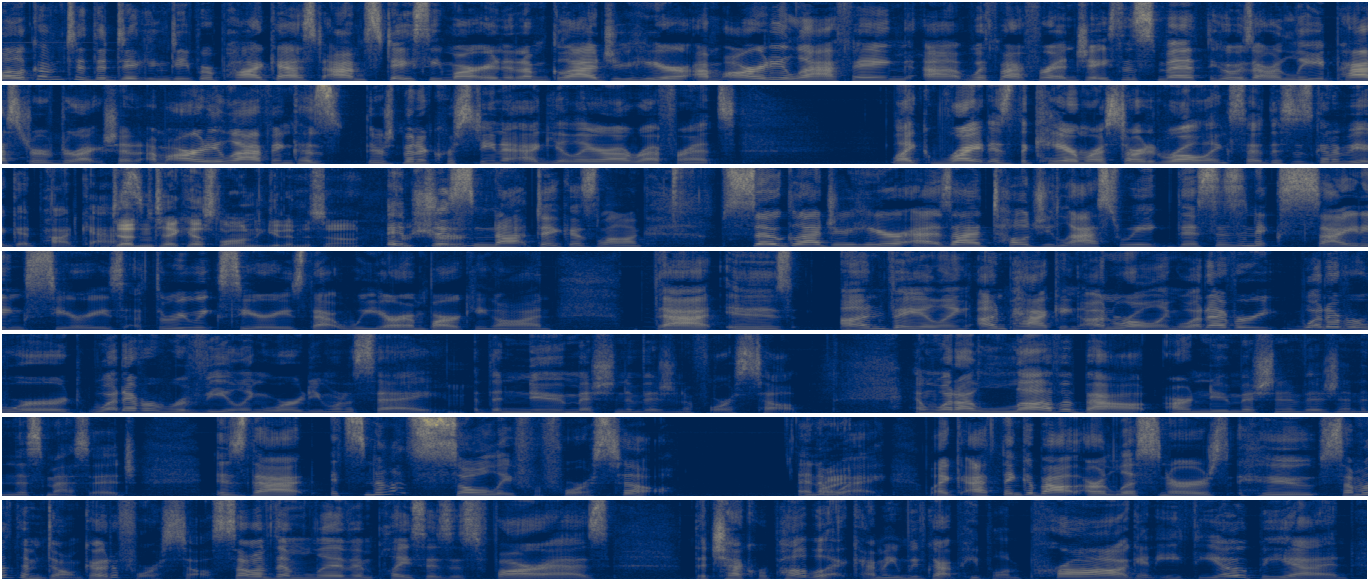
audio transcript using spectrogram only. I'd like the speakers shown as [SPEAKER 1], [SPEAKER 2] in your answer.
[SPEAKER 1] Welcome to the Digging Deeper podcast. I'm Stacy Martin, and I'm glad you're here. I'm already laughing uh, with my friend Jason Smith, who is our lead pastor of Direction. I'm already laughing because there's been a Christina Aguilera reference, like right as the camera started rolling. So this is going to be a good podcast.
[SPEAKER 2] Doesn't take us long to get in the zone. For
[SPEAKER 1] it
[SPEAKER 2] sure.
[SPEAKER 1] does not take us long. So glad you're here. As I told you last week, this is an exciting series, a three week series that we are embarking on that is unveiling, unpacking, unrolling, whatever whatever word, whatever revealing word you want to say, mm. the new mission and vision of Forest Hill. And what I love about our new mission and vision in this message is that it's not solely for Forest Hill in
[SPEAKER 2] Right.
[SPEAKER 1] a way. Like I think about our listeners who some of them don't go to Forest Hill. Some of them live in places as far as the Czech Republic. I mean, we've got people in Prague and Ethiopia and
